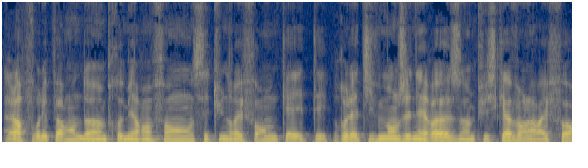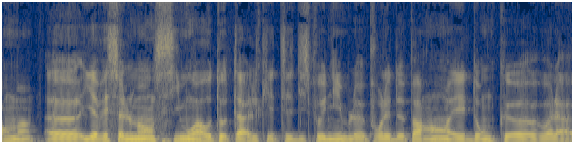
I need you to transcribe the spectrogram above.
Alors pour les parents d'un premier enfant, c'est une réforme qui a été relativement généreuse, puisqu'avant la réforme, euh, il y avait seulement six mois au total qui étaient disponibles pour les deux parents, et donc euh, voilà,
